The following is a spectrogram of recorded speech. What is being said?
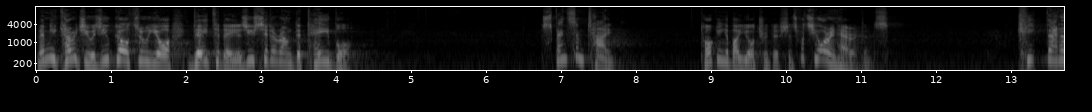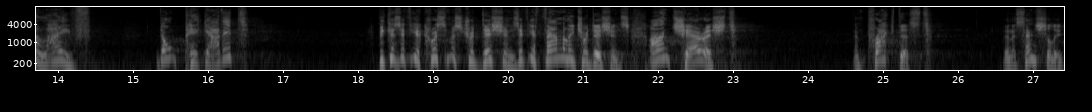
Let me encourage you as you go through your day today, as you sit around the table, spend some time talking about your traditions. What's your inheritance? Keep that alive. Don't pick at it. Because if your Christmas traditions, if your family traditions aren't cherished and practiced, then essentially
